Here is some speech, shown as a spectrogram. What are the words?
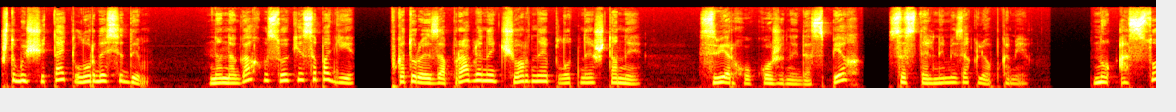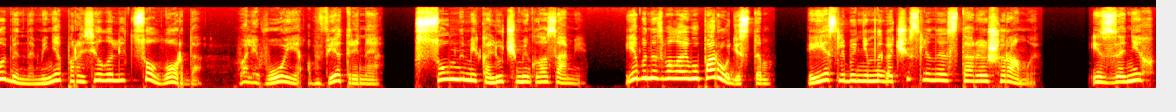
чтобы считать лорда седым. На ногах высокие сапоги, в которые заправлены черные плотные штаны. Сверху кожаный доспех с остальными заклепками. Но особенно меня поразило лицо лорда, волевое, обветренное, с умными колючими глазами. Я бы назвала его породистым, если бы не многочисленные старые шрамы. Из-за них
